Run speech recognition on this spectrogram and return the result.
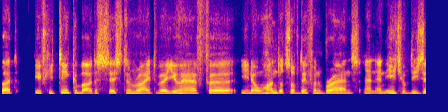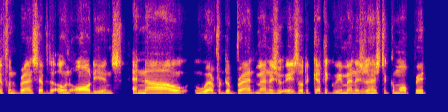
But if you think about a system, right, where you have uh, you know hundreds of different brands, and and each of these different brands have their own audience, and now whoever the brand manager is or the category manager has to come up with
